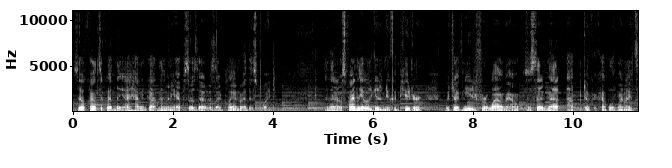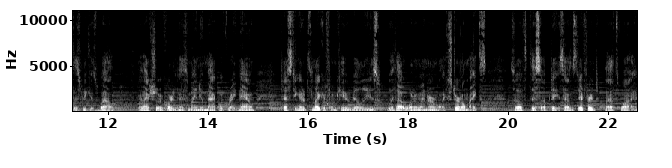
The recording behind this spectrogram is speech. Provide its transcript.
So, consequently, I haven't gotten as many episodes out as I'd planned by this point. And then I was finally able to get a new computer, which I've needed for a while now, so setting that up took a couple of my nights this week as well. I'm actually recording this on my new MacBook right now, testing out its microphone capabilities without one of my normal external mics, so if this update sounds different, that's why.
